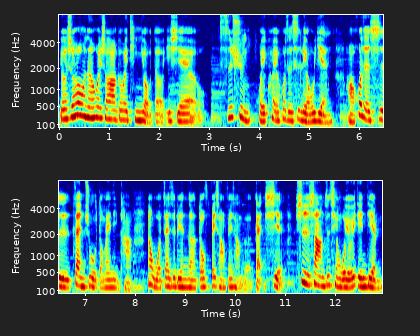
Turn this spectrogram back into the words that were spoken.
有时候呢会收到各位听友的一些私讯回馈，或者是留言，好，或者是赞助 Dominica。那我在这边呢都非常非常的感谢。事实上，之前我有一点点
